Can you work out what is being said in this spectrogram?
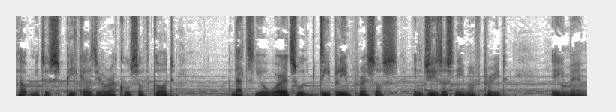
Help me to speak as the oracles of God, that your words will deeply impress us. In Jesus' name I've prayed. Amen.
